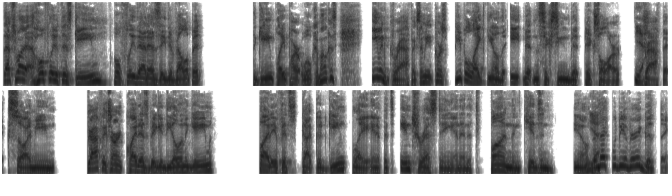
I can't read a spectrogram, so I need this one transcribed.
that's why hopefully with this game, hopefully that as they develop it, the gameplay part will come out because even graphics. I mean, of course, people like you know the eight bit and the sixteen bit pixel art Yeah. graphics. So I mean, graphics aren't quite as big a deal in a game, but if it's got good gameplay and if it's interesting and, and it's fun and kids and you know, Yeah. then that would be a very good thing.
